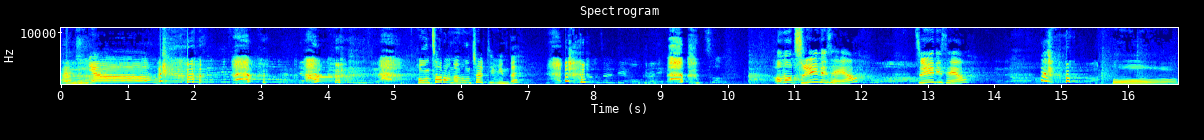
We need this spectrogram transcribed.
안녕. 홍철 오는 홍철팀인데? 홍철팀, 어, 그러니까. 어머, 주인이세요? 주인이세요? 오.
